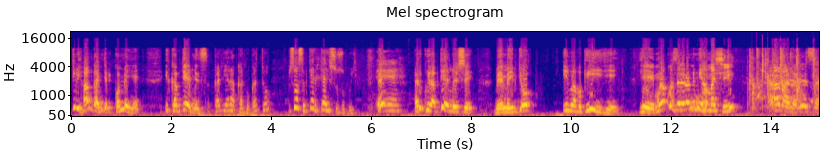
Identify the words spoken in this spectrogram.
by'ibihangange bikomeye ikabyemeza. Kandi yari akantu gato byose byari byayisuzuguye. Eh, ariko irabyemeje. Bemeye ibyo ibabwiye. Ye murakoze rero nimwiha amashyi. Abana beza.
